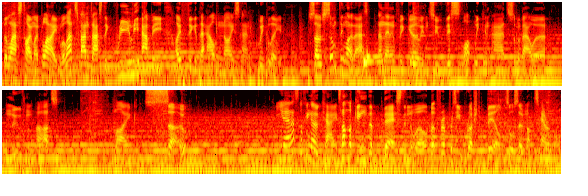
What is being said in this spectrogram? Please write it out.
the last time I played. Well, that's fantastic. Really happy I figured that out nice and quickly. So something like that, and then if we go into this slot, we can add some of our movement parts, like so. Yeah, that's looking okay. It's not looking the best in the world, but for a pretty rushed build, it's also not terrible.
